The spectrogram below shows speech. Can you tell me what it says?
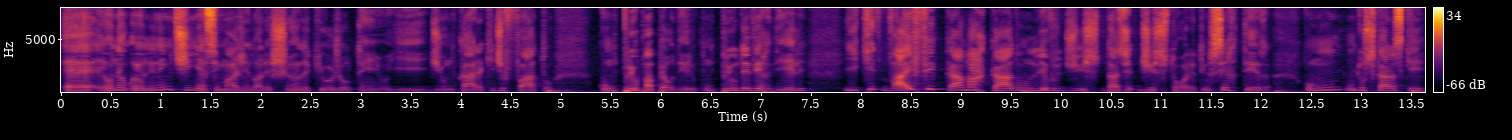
é, eu, não, eu, nem tinha essa imagem do Alexandre que hoje eu tenho e de um cara que de fato cumpriu o papel dele, cumpriu o dever dele e que vai ficar marcado no livro de, de história, tenho certeza, como um, dos caras que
